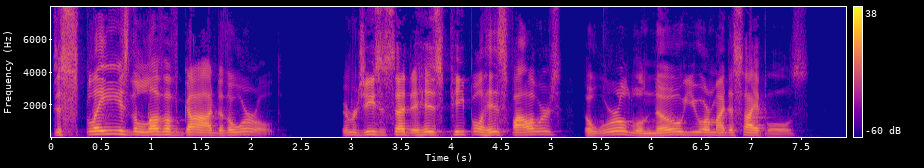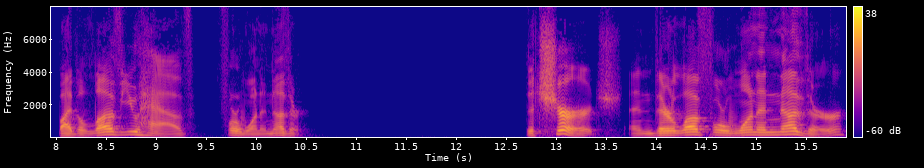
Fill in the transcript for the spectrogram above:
displays the love of God to the world. Remember, Jesus said to his people, his followers, The world will know you are my disciples by the love you have for one another. The church and their love for one another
